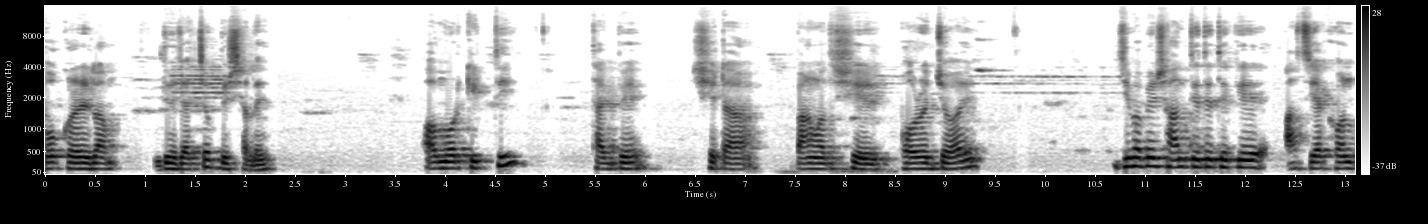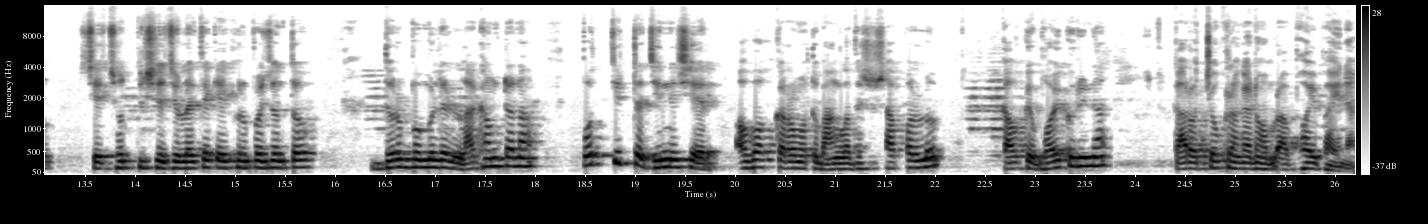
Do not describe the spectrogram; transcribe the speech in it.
ভোগ করে নিলাম দুই হাজার চব্বিশ সালে। অমর কীর্তি থাকবে সেটা বাংলাদেশের বড় জয়। যেভাবে শান্তিতে থেকে আছি এখন, সে ছত্রিশে জুলাই থেকে এখন পর্যন্ত দ্রব্যমূল্যের লাগাম টানা প্রত্যেকটা জিনিসের অবাক করার মতো বাংলাদেশের সাফল্য, কাউকে ভয় করি না, কারও চোখ রাঙানো আমরা ভয় পাই না।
